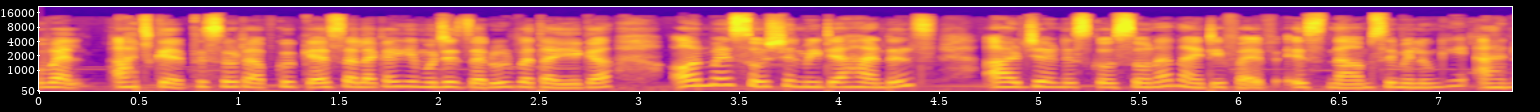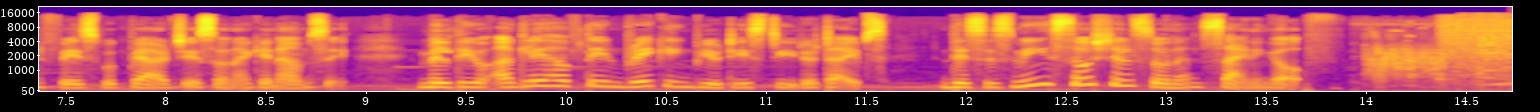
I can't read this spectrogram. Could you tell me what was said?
well well, आज का एपिसोड आपको कैसा लगा ये मुझे ज़रूर बताइएगा। On my social media handles R J under Sona 95 इस नाम से मिलूँगी एंड फेसबुक पे आर जे सोना के नाम से। मिलती हूँ अगले हफ़्ते in breaking beauty stereo this is me social Sona signing off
